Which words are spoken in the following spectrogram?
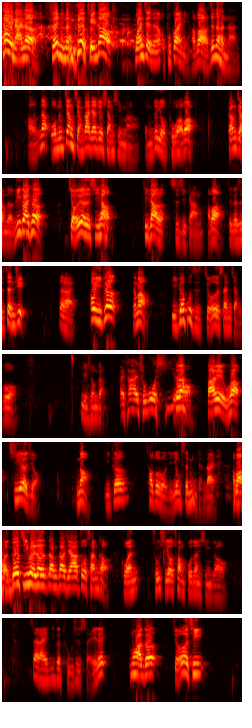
太难了，所以你们没有填到完整的，我不怪你，好不好？真的很难。好，那我们这样讲，大家就相信嘛？我们都有图，好不好？刚讲的 V 怪客九月二十七号提到了世纪钢，好不好？这个是证据。再来哦，乙哥有没有？乙哥不止九二三讲过远雄港，哎，他还出过席哦。对啊，八月五号七二九有没有？乙哥操作逻辑用生命等待。好不好？很多机会都让大家做参考。果然除夕又创波段新高。再来一个图是谁嘞？木华哥九二七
